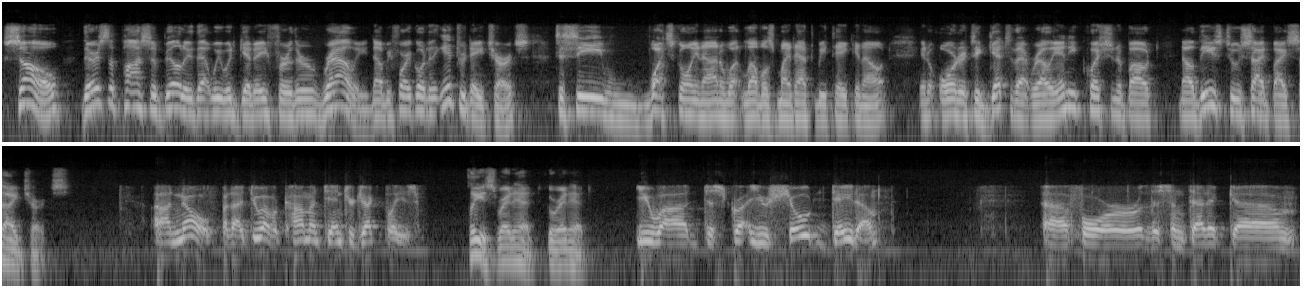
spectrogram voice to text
So there's the possibility that we would get a further rally. Now, before I go to the intraday charts to see what's going on and what levels might have to be taken out in order to get to that rally, any question about now these two side by side charts? Uh, no, but I do have a comment to interject, please. Please, right ahead. Go right ahead. You uh, descri- you showed data uh, for the synthetic um,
